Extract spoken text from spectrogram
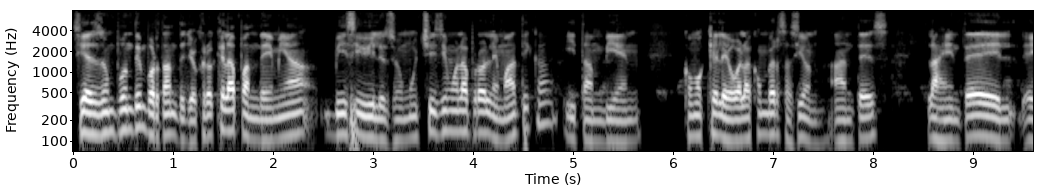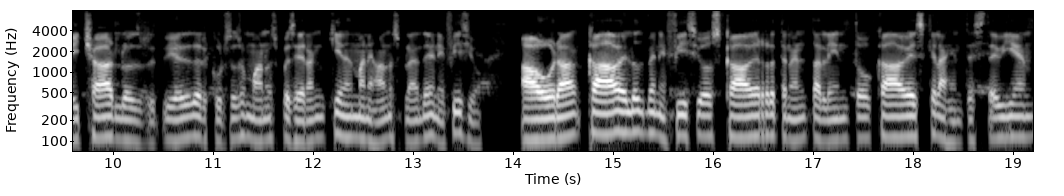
Sí, ese es un punto importante. Yo creo que la pandemia visibilizó muchísimo la problemática y también como que elevó la conversación. Antes la gente del HR, los líderes de recursos humanos, pues eran quienes manejaban los planes de beneficio. Ahora cada vez los beneficios, cada vez retener el talento, cada vez que la gente esté bien,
